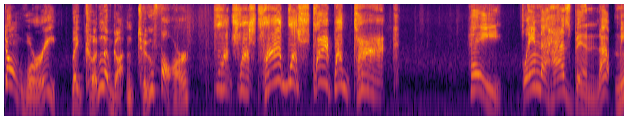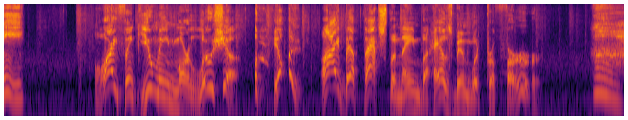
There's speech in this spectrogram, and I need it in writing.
Don't worry, they couldn't have gotten too far. You just had to stop and talk. Hey, blame the has-been, not me. Oh, I think you mean Marluxia. I bet that's the name the has-been would prefer.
